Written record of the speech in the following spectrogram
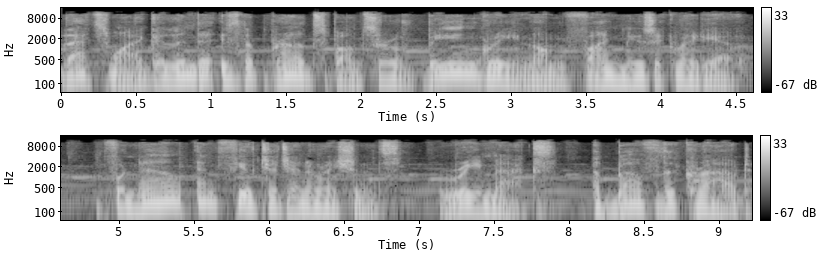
That's why Galinda is the proud sponsor of Being Green on Fine Music Radio. For now and future generations. Remax, above the crowd.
